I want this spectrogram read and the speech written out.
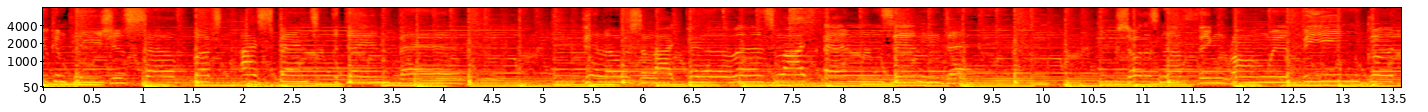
You can please yourself but I spent the day in bed. Pillows are like pillars life ends in death. So there's nothing wrong with being good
